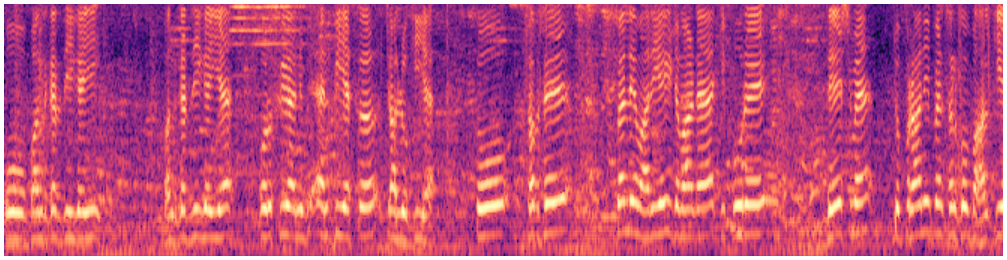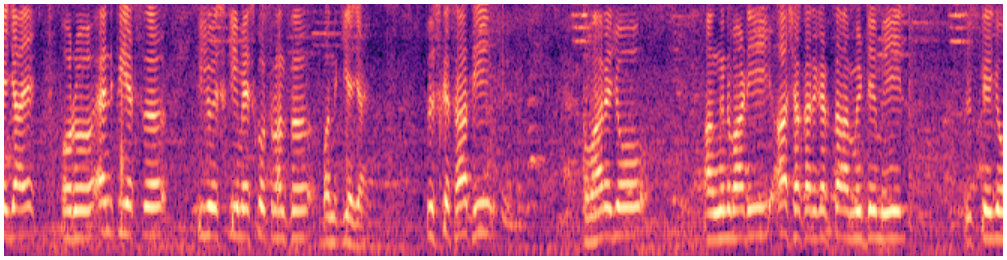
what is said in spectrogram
वो बंद कर दी गई। बंद कर दी गई है और उसकी एन पी एस चालू की है। तो सबसे पहले हमारी यही डिमांड है कि पूरे देश में जो पुरानी पेंशन को बहाल किया जाए और एन पी एस की जो स्कीम है, इसको तुरंत बंद किया जाए। तो इसके साथ ही हमारे जो आंगनबाड़ी आशा कार्यकर्ता, मिड डे मील के जो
